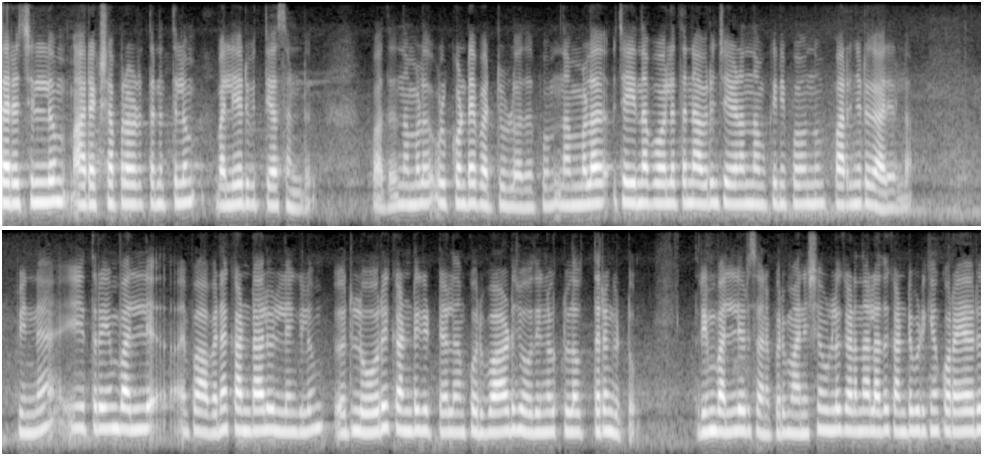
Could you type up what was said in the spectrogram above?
തെരച്ചിലും ആ രക്ഷാപ്രവർത്തനത്തിലും വലിയൊരു വ്യത്യാസമുണ്ട്. അപ്പോൾ അത് നമ്മൾ ഉൾക്കൊണ്ടേ പറ്റുള്ളൂ. അതിപ്പം നമ്മൾ ചെയ്യുന്ന പോലെ തന്നെ അവരും ചെയ്യണം എന്ന് നമുക്കിനിപ്പോൾ ഒന്നും പറഞ്ഞിട്ട് കാര്യമില്ല. പിന്നെ ഇത്രയും വലിയ ഇപ്പോൾ അവനെ കണ്ടാലും ഇല്ലെങ്കിലും ഒരു ലോറി കണ്ടു കിട്ടിയാൽ നമുക്ക് ഒരുപാട് ചോദ്യങ്ങൾക്കുള്ള ഉത്തരം കിട്ടും. ഇത്രയും വലിയൊരു സാധനം. ഇപ്പോൾ ഒരു മനുഷ്യൻ ഉള്ളിൽ കിടന്നാൽ അത് കണ്ടുപിടിക്കാൻ കുറേ ഒരു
